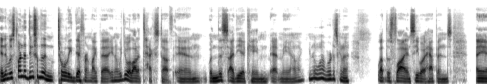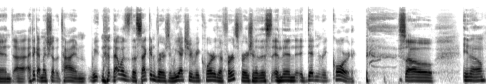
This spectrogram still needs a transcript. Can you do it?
and it was fun to do something totally different like that. You know, we do a lot of tech stuff, and when this idea came at me, I'm like, you know what, we're just gonna let this fly and see what happens. And uh, I think I mentioned at the time we that was the second version. We actually recorded the first version of this, and then it didn't record. so, you know,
